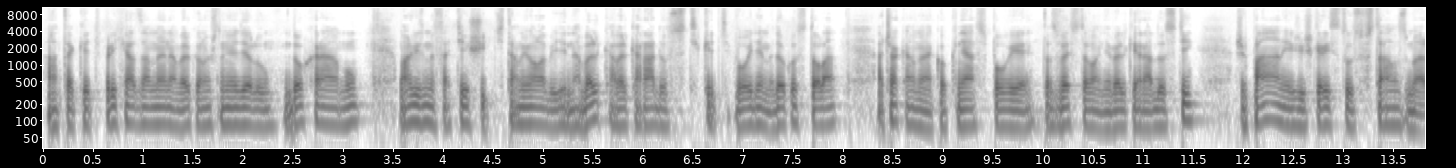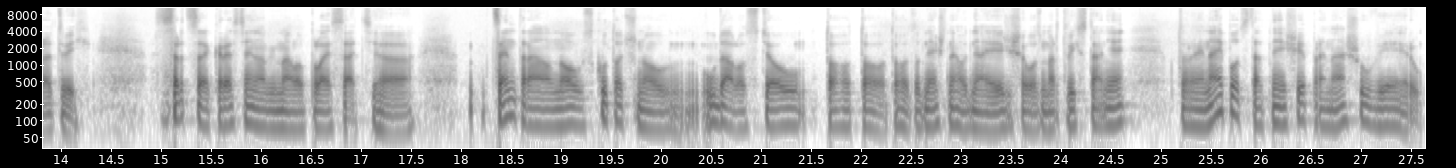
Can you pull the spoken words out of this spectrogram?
A tak keď prichádzame na Veľkonočnú nedelu do chrámu, mali by sme sa tešiť. Tam by mala byť jedna veľká, veľká radosť, keď vojdeme do kostola a čakáme, ako kňaz povie to zvestovanie veľkej radosti, že Pán Ježiš Kristus vstal z mŕtvych srdce kresťana by malo plesať. E, centrálnou, skutočnou udalosťou tohoto, tohoto dnešného dňa Ježišovo zmrtvých stane, ktoré je najpodstatnejšie pre našu vieru.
